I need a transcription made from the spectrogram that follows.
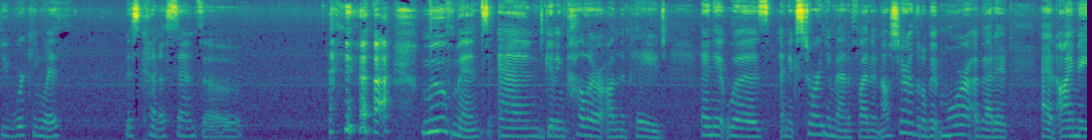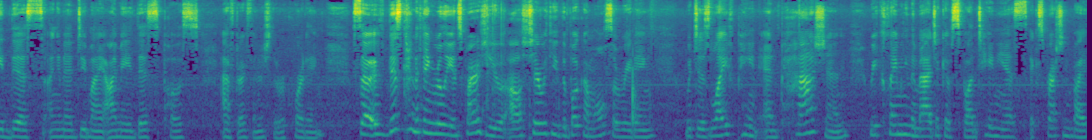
be working with this kind of sense of movement and getting color on the page. And it was an extraordinary amount of fun, and I'll share a little bit more about it at I Made This. I'm going to do my I Made This post after I finish the recording. So if this kind of thing really inspires you, I'll share with you the book I'm also reading, which is Life, Paint, and Passion, Reclaiming the Magic of Spontaneous Expression by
